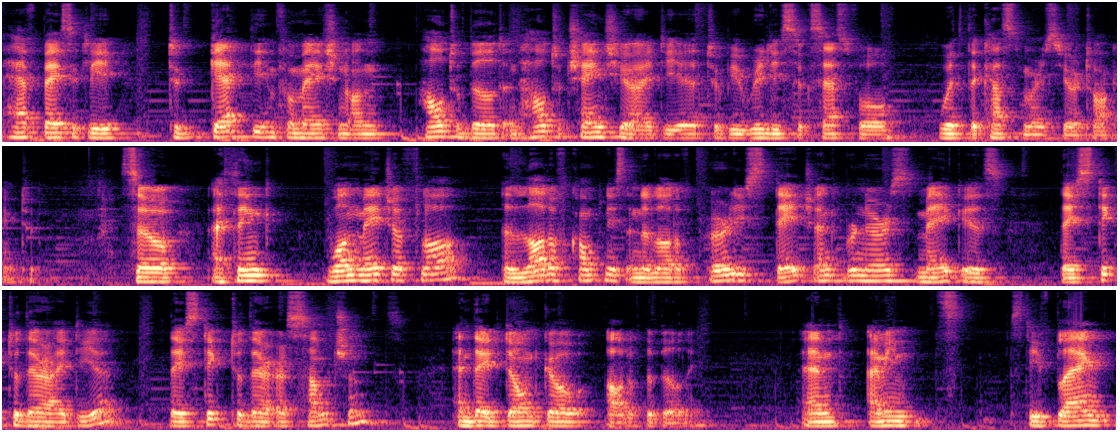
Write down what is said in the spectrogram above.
have basically to get the information on how to build and how to change your idea to be really successful with the customers you're talking to. So I think one major flaw a lot of companies and a lot of early stage entrepreneurs make is they stick to their idea they stick to their assumptions and they don't go out of the building. And I mean, Steve Blank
